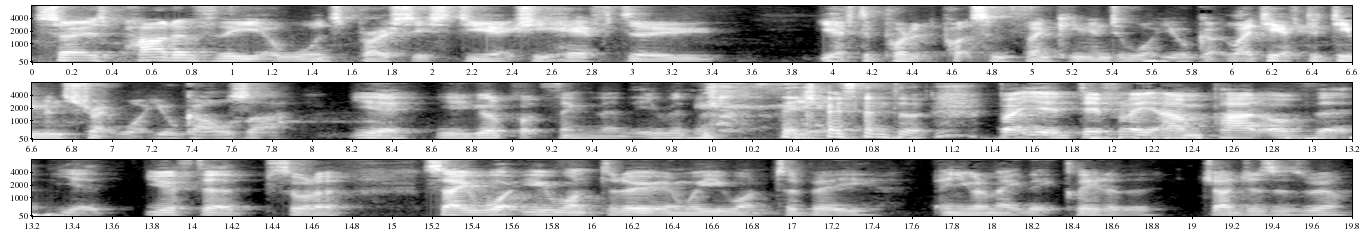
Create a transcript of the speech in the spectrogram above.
So, as part of the awards process, do you actually have to you have to put it put some thinking into what your like? Do you have to demonstrate what your goals are? Yeah, yeah, you got to put things into everything that goes into it. But yeah, definitely, um, part of the yeah, you have to sort of say what you want to do and where you want to be, and you got to make that clear to the judges as well.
